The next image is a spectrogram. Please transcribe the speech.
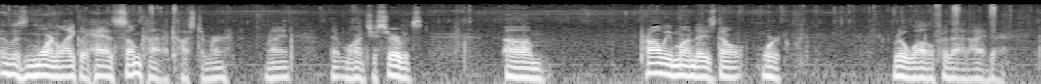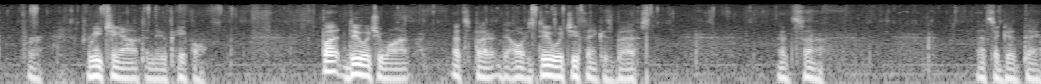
it was more than likely has some kind of customer, right, that wants your service. Um, probably Mondays don't work real well for that either, for reaching out to new people. But do what you want. That's better. Always do what you think is best. That's uh, that's a good thing.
